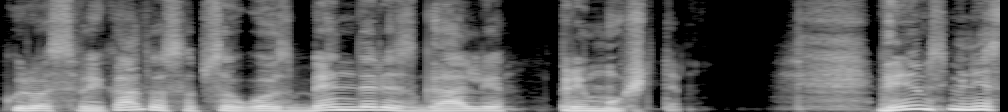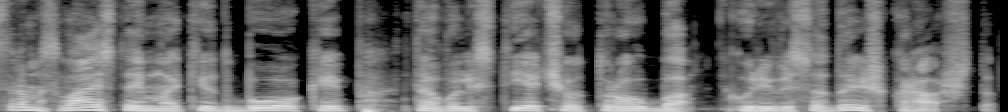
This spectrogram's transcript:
kuriuos sveikatos apsaugos benderis gali primušti. Vieniems ministrams vaistai matyt buvo kaip ta valstiečio trauba, kuri visada iškrašta.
